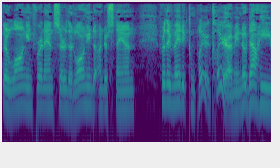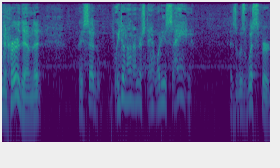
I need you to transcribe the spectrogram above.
They're longing for an answer. They're longing to understand. For they've made it clear. I mean, no doubt he even heard them that they said, we do not understand what he's saying. As it was whispered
